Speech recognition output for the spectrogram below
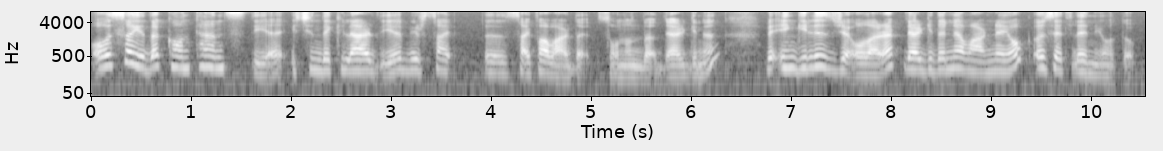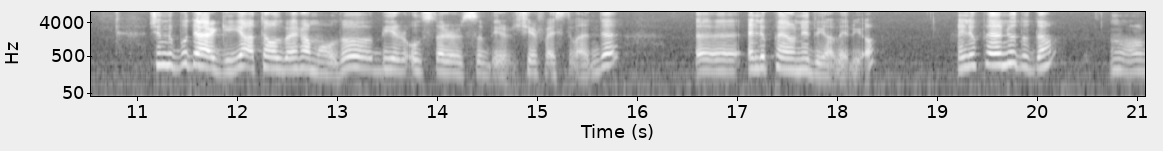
o sayıda contents diye, içindekiler diye bir say- e, sayfa vardı sonunda derginin ve İngilizce olarak dergide ne var ne yok özetleniyordu. Şimdi bu dergiyi Ataol Behramoğlu bir uluslararası bir şiir festivalinde e, Eli Peonidu'ya veriyor. Eli Peonidu da ım,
